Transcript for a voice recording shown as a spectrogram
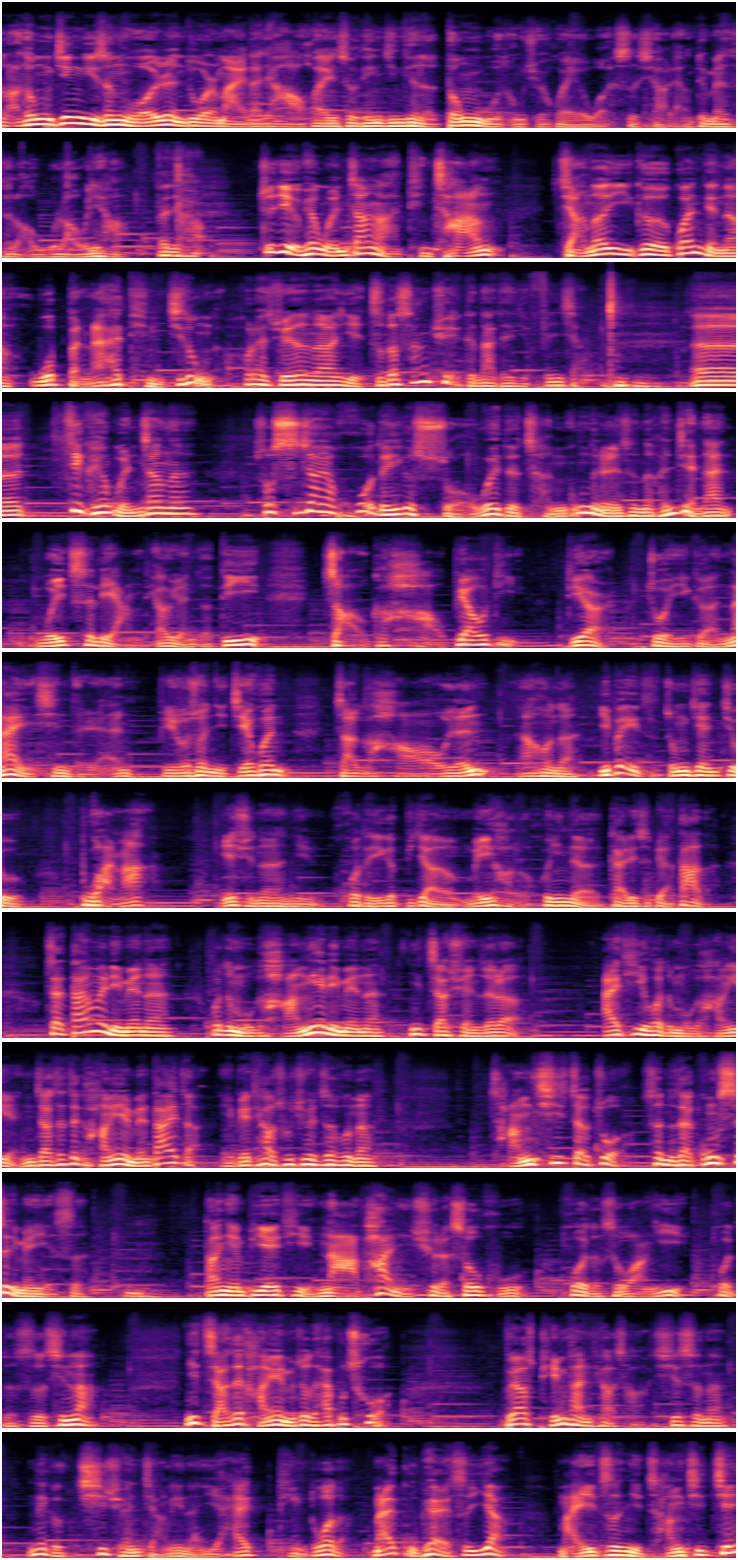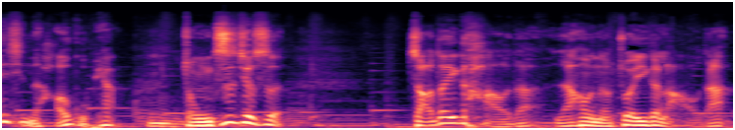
打通经济生活任督二脉，大家好，欢迎收听今天的东吴同学会，我是小梁，对面是老吴，老吴你好，大家好。最近有篇文章啊，挺长，讲的一个观点呢，我本来还挺激动的，后来觉得呢也值得商榷，跟大家一起分享。呃，这篇文章呢说，实际上要获得一个所谓的成功的人生呢，很简单，维持两条原则：第一，找个好标的；第二，做一个耐心的人。比如说你结婚，找个好人，然后呢一辈子中间就不管了，也许呢，你获得一个比较美好的婚姻的概率是比较大的。在单位里面呢，或者某个行业里面呢，你只要选择了 IT 或者某个行业，你只要在这个行业里面待着，也别跳出去之后呢，长期在做，甚至在公司里面也是。嗯，当年 BAT，哪怕你去了搜狐，或者是网易，或者是新浪，你只要这个行业里面做的还不错，不要频繁跳槽。其实呢，那个期权奖励呢也还挺多的，买股票也是一样。买一只你长期坚信的好股票，总之就是找到一个好的，然后呢做一个老的，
